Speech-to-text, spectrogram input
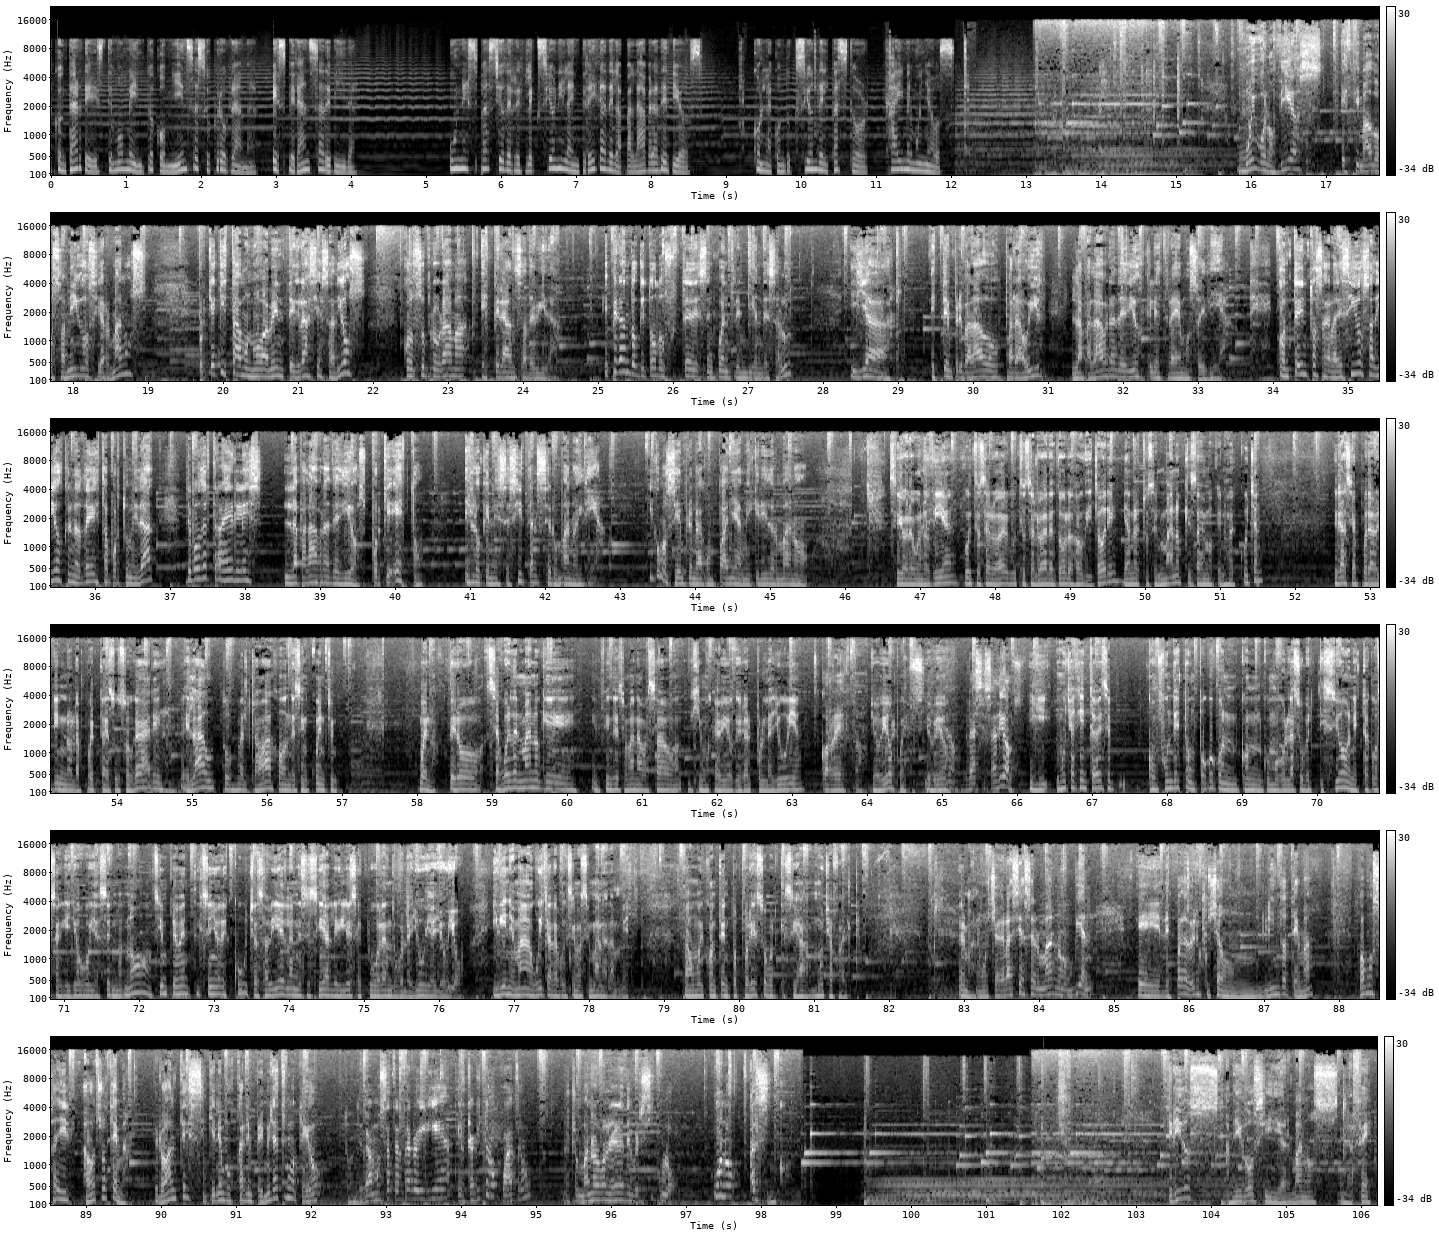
A contar de este momento comienza su programa, Esperanza de Vida. Un espacio de reflexión y la entrega de la palabra de Dios. Con la conducción del pastor Jaime Muñoz. Muy buenos días, estimados amigos y hermanos, porque aquí estamos nuevamente, gracias a Dios, con su programa Esperanza de Vida. Esperando que todos ustedes se encuentren bien de salud y ya estén preparados para oír la palabra de Dios que les traemos hoy día. Contentos, agradecidos a Dios que nos dé esta oportunidad de poder traerles la palabra de Dios, porque esto es lo que necesita el ser humano hoy día. Y como siempre me acompaña mi querido hermano. Sí, hola, buenos días. Gusto saludar, gusto saludar a todos los auditores y a nuestros hermanos que sabemos que nos escuchan. Gracias por abrirnos las puertas de sus hogares, el auto, el trabajo, donde se encuentren bueno, pero ¿se acuerda, hermano, que el fin de semana pasado dijimos que había que orar por la lluvia? Correcto. Llovió, pues, llovió. Gracias a Dios. Y mucha gente a veces confunde esto un poco con, con, como con la superstición, esta cosa que yo voy a hacer. No, simplemente el Señor escucha, sabía la necesidad, la iglesia estuvo orando por la lluvia, llovió. Y viene más agüita la próxima semana también. Estamos muy contentos por eso porque hacía mucha falta. Hermano. Muchas gracias, hermano. Bien, eh, después de haber escuchado un lindo tema, vamos a ir a otro tema. Pero antes, si quieren buscar en Primera Timoteo, donde vamos a tratar hoy día el capítulo 4, nuestro hermano va a leer de versículo 1 al 5. Queridos amigos y hermanos en la fe,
